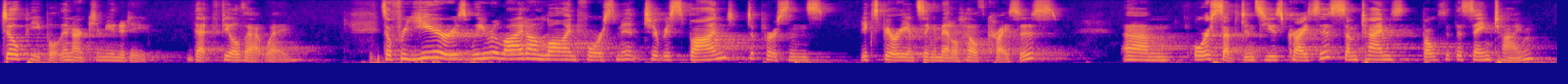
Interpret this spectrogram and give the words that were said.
still people in our community that feel that way. So for years, we relied on law enforcement to respond to persons experiencing a mental health crisis um, or substance use crisis, sometimes both at the same time.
